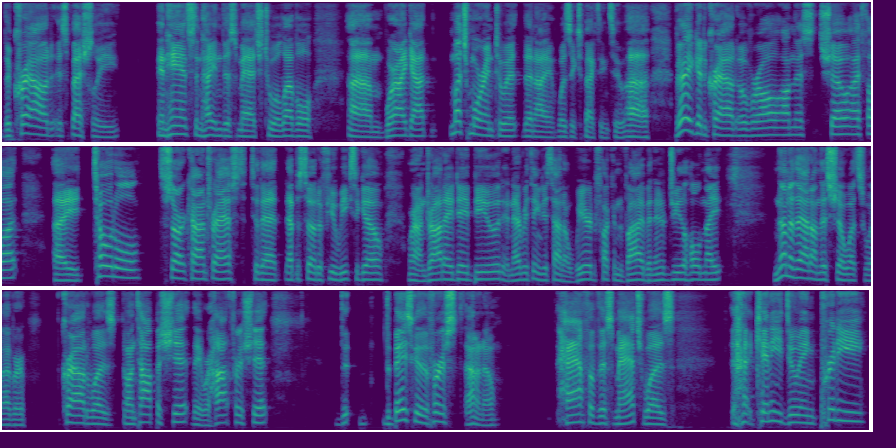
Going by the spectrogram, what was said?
the crowd especially enhanced and heightened this match to a level um, where i got much more into it than i was expecting to. Uh, very good crowd overall on this show i thought. A total stark contrast to that episode a few weeks ago where Andrade debuted and everything just had a weird fucking vibe and energy the whole night. None of that on this show whatsoever. Crowd was on top of shit. They were hot for shit. The, the basically the first I don't know half of this match was Kenny doing pretty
